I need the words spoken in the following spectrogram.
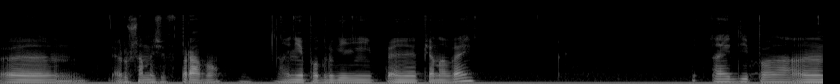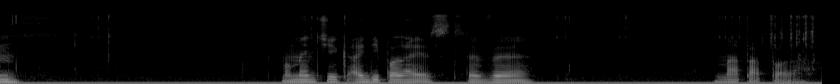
ym, ruszamy się w prawo, a nie po drugiej linii e, pionowej. ID pola. ym, momencik. ID pola jest w mapa pola.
